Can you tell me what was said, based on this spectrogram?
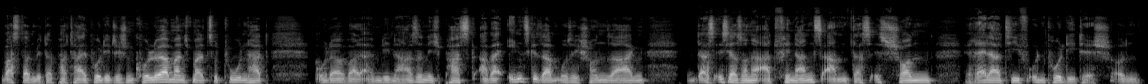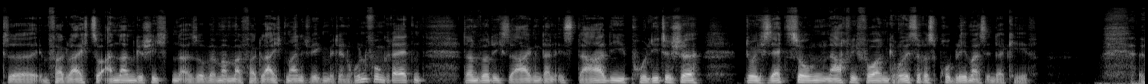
was dann mit der parteipolitischen Couleur manchmal zu tun hat oder weil einem die Nase nicht passt. Aber insgesamt muss ich schon sagen, das ist ja so eine Art Finanzamt, das ist schon relativ unpolitisch. Und äh, im Vergleich zu anderen Geschichten, also wenn man mal vergleicht meinetwegen mit den Rundfunkräten, dann würde ich sagen, dann ist da die politische Durchsetzung nach wie vor ein größeres Problem als in der KEF. Äh,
